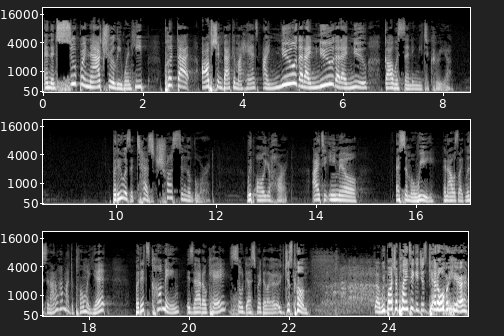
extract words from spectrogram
And then supernaturally, when he put that option back in my hands, I knew that I knew that I knew God was sending me to Korea. But it was a test. Trust in the Lord with all your heart. I had to email SMOE and I was like, listen, I don't have my diploma yet, but it's coming. Is that okay? So desperate. They're like, uh, just come. we bought your plane ticket. Just get over here.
